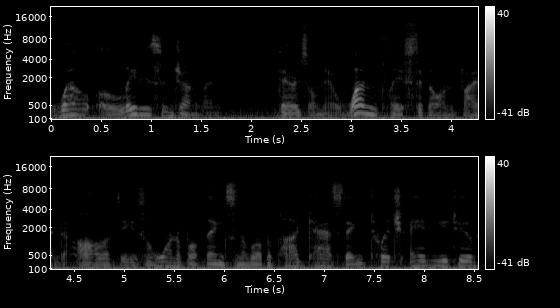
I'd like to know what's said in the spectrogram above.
Well, ladies and gentlemen, there is only one place to go and find all of these wonderful things in the world of podcasting, Twitch, and YouTube,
